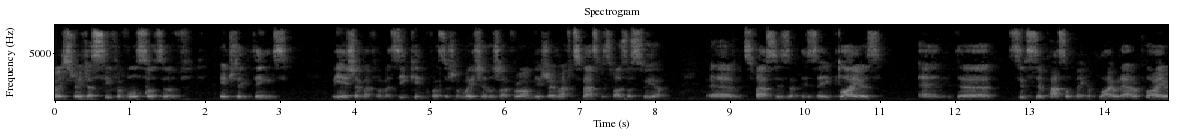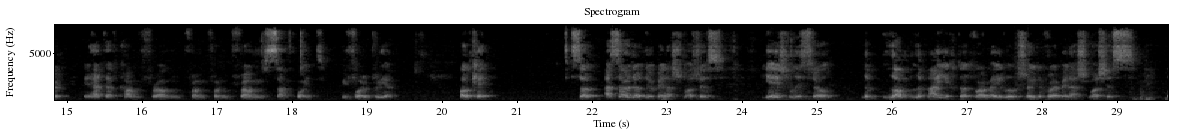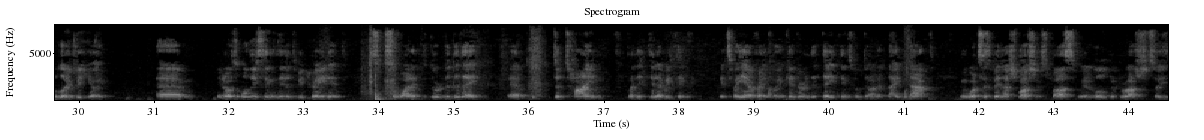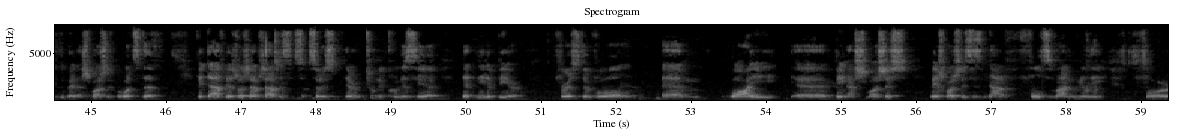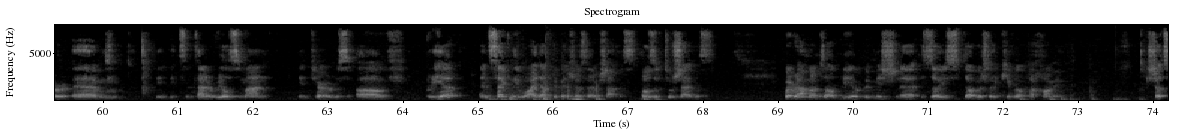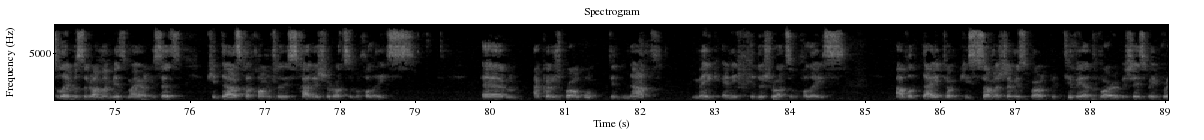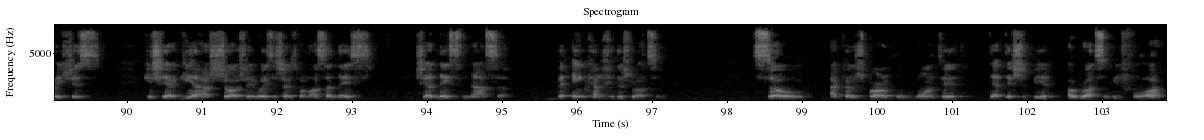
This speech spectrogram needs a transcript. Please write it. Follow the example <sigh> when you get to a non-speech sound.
very strange asif of all sorts of interesting things. Um, tzvas is, is a pliers, and uh, since it's impossible to make a plier without a plier, it had to have come from from from from some point before the bria. Okay, so asar do ben hashmoshes yesh lisol lema yichto dvar elu shoy dvar ben hashmoshes Um, you know, all these things needed to be created. So why didn't they do it in the day? Um, the, the time when they did everything, it's vayevre. During the day, things were done. At night, not. I mean, what's this ben hashmoshes? First, we're a little bit rushed, so you do ben hashmoshes. But what's the v'davka rosh Shabbos? So there are two nekudas here that need a beer. First of all, um, why uh, ben hashmoshes? Ben hashmoshes is not a full zman really for um, it, it's a real zman in terms of bria. And secondly, why dafka ben Shabbos? Those are two shilas. But Rambam's al bir b'mishnah zois davar shel kivno chachamim. Shotzalei v'se Rambam Yizmayar, he says, Kidaz chacham shel yischadish v'rotze b'chol eis. Um, HaKadosh Baruch Hu did not make any chidush rotze b'chol eis. Kisom Hashem Yisbarach b'tivei advar b'shes mei breishis kshiagia hasho she'erois Hashem Yisbarach lasa nes she'ad nes nasa ve'en kan chidush rotze. So Akadosh Baruch Hu wanted that there should be a, a Ratzin before,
